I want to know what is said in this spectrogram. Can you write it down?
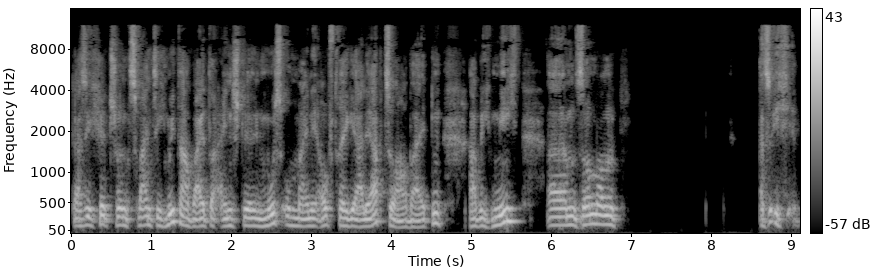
dass ich jetzt schon 20 Mitarbeiter einstellen muss, um meine Aufträge alle abzuarbeiten. Habe ich nicht, ähm, sondern also ich,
